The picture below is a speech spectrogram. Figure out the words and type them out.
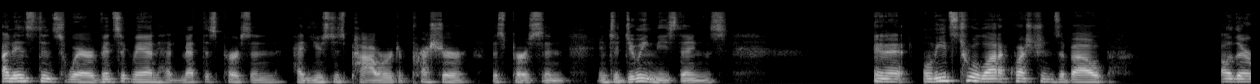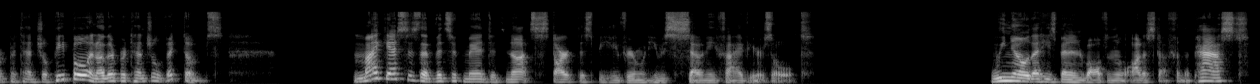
an instance where Vince McMahon had met this person, had used his power to pressure this person into doing these things. And it leads to a lot of questions about other potential people and other potential victims. My guess is that Vince McMahon did not start this behavior when he was 75 years old. We know that he's been involved in a lot of stuff in the past.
